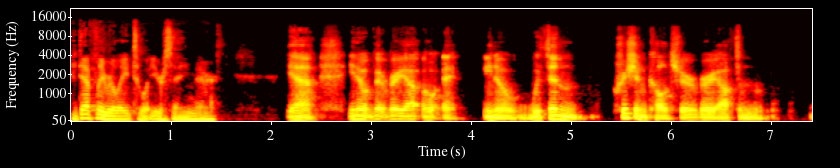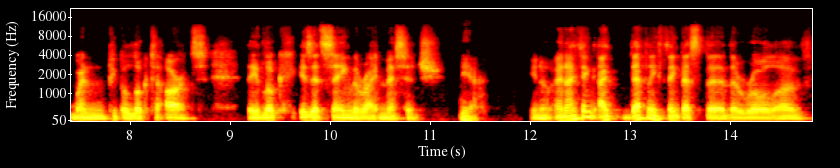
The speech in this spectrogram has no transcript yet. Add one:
I definitely relate to what you're saying there. Yeah. You know, very, very eh, you know, within Christian culture, very often when people look to arts, they look, is it saying the right message? Yeah you know and i think i definitely think that's the the role of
